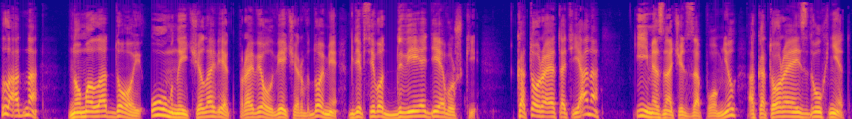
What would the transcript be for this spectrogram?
Ладно, но молодой, умный человек провел вечер в доме, где всего две девушки. Которая Татьяна? Имя, значит, запомнил, а которая из двух нет.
